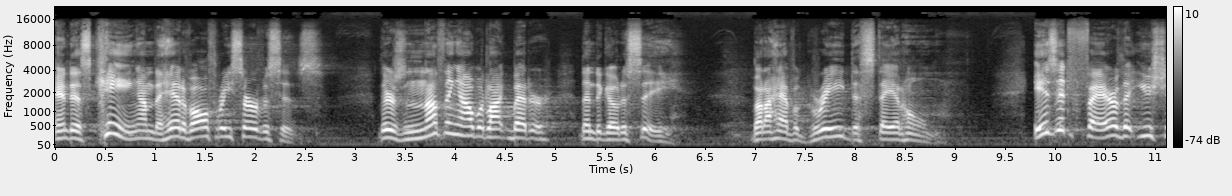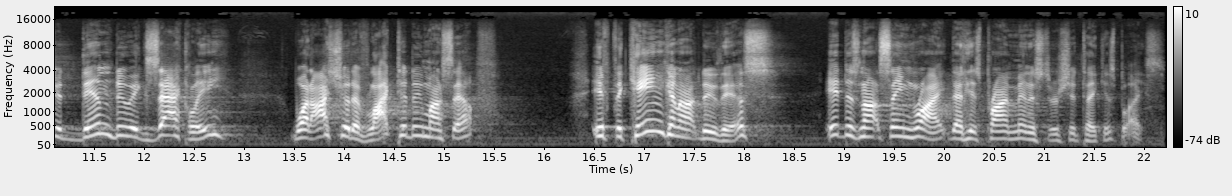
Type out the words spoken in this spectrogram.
And as king, I'm the head of all three services. There's nothing I would like better than to go to sea, but I have agreed to stay at home. Is it fair that you should then do exactly what I should have liked to do myself? If the king cannot do this, it does not seem right that his prime minister should take his place.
